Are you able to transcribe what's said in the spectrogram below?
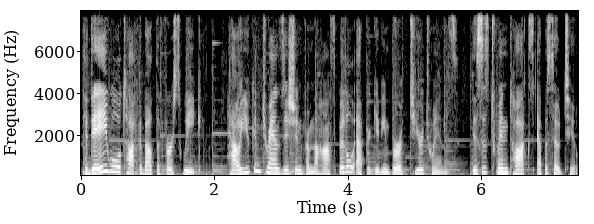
Today, we'll talk about the first week how you can transition from the hospital after giving birth to your twins. This is Twin Talks Episode 2.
